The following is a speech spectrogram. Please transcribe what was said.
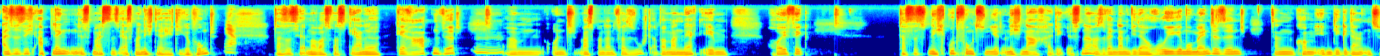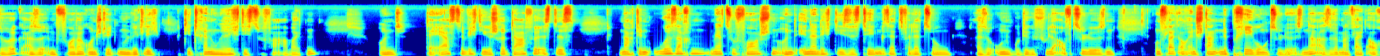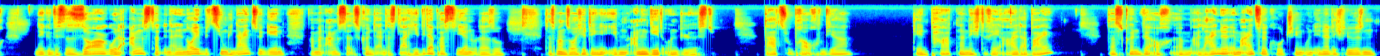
Also sich ablenken ist meistens erstmal nicht der richtige Punkt. Ja. Das ist ja immer was, was gerne geraten wird mhm. ähm, und was man dann versucht, aber man merkt eben häufig, dass es nicht gut funktioniert und nicht nachhaltig ist. Ne? Also wenn dann wieder ruhige Momente sind, dann kommen eben die Gedanken zurück. Also im Vordergrund steht nun wirklich, die Trennung richtig zu verarbeiten. Und der erste wichtige Schritt dafür ist es, nach den Ursachen mehr zu forschen und innerlich die Systemgesetzverletzungen, also ungute Gefühle aufzulösen und vielleicht auch entstandene Prägungen zu lösen. Ne? Also wenn man vielleicht auch eine gewisse Sorge oder Angst hat, in eine neue Beziehung hineinzugehen, weil man Angst hat, es könnte einem das gleiche wieder passieren oder so, dass man solche Dinge eben angeht und löst. Dazu brauchen wir den Partner nicht real dabei. Das können wir auch ähm, alleine im Einzelcoaching und innerlich lösen.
